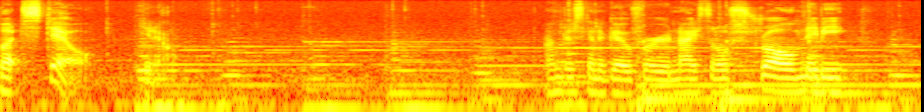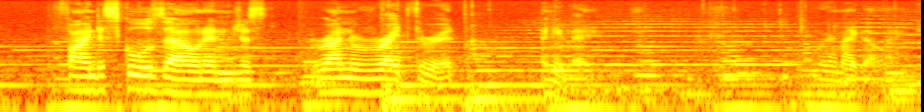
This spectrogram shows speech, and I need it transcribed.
But still, you know. I'm just gonna go for a nice little stroll, maybe find a school zone and just run right through it. Anyway, where am I going?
